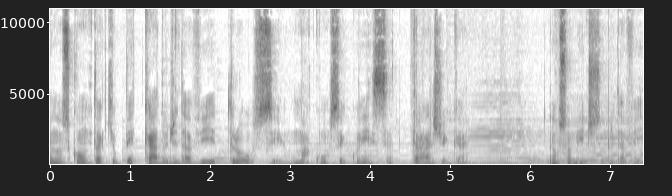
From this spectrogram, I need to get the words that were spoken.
nos conta que o pecado de Davi trouxe uma consequência trágica, não somente sobre Davi,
